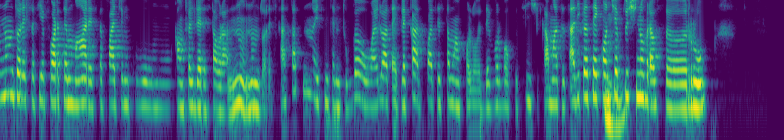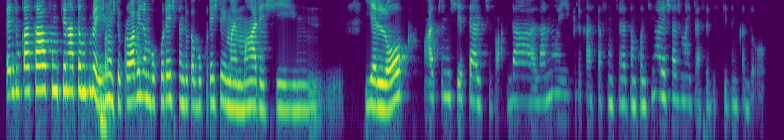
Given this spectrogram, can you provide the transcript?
nu-mi doresc să fie foarte mare, să facem cu, ca un fel de restaurant. Nu, nu-mi doresc asta. Noi suntem to go, ai luat, ai plecat, poate stăm acolo de vorbă puțin și cam atât. Adică ăsta e conceptul mm-hmm. și nu vreau să rup. Pentru că asta a funcționat în Ploiești. Da. Nu știu, probabil în București, pentru că București e mai mare și e loc, atunci este altceva. Dar la noi, cred că asta funcționează în continuare și aș mai vrea să deschid încă două.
